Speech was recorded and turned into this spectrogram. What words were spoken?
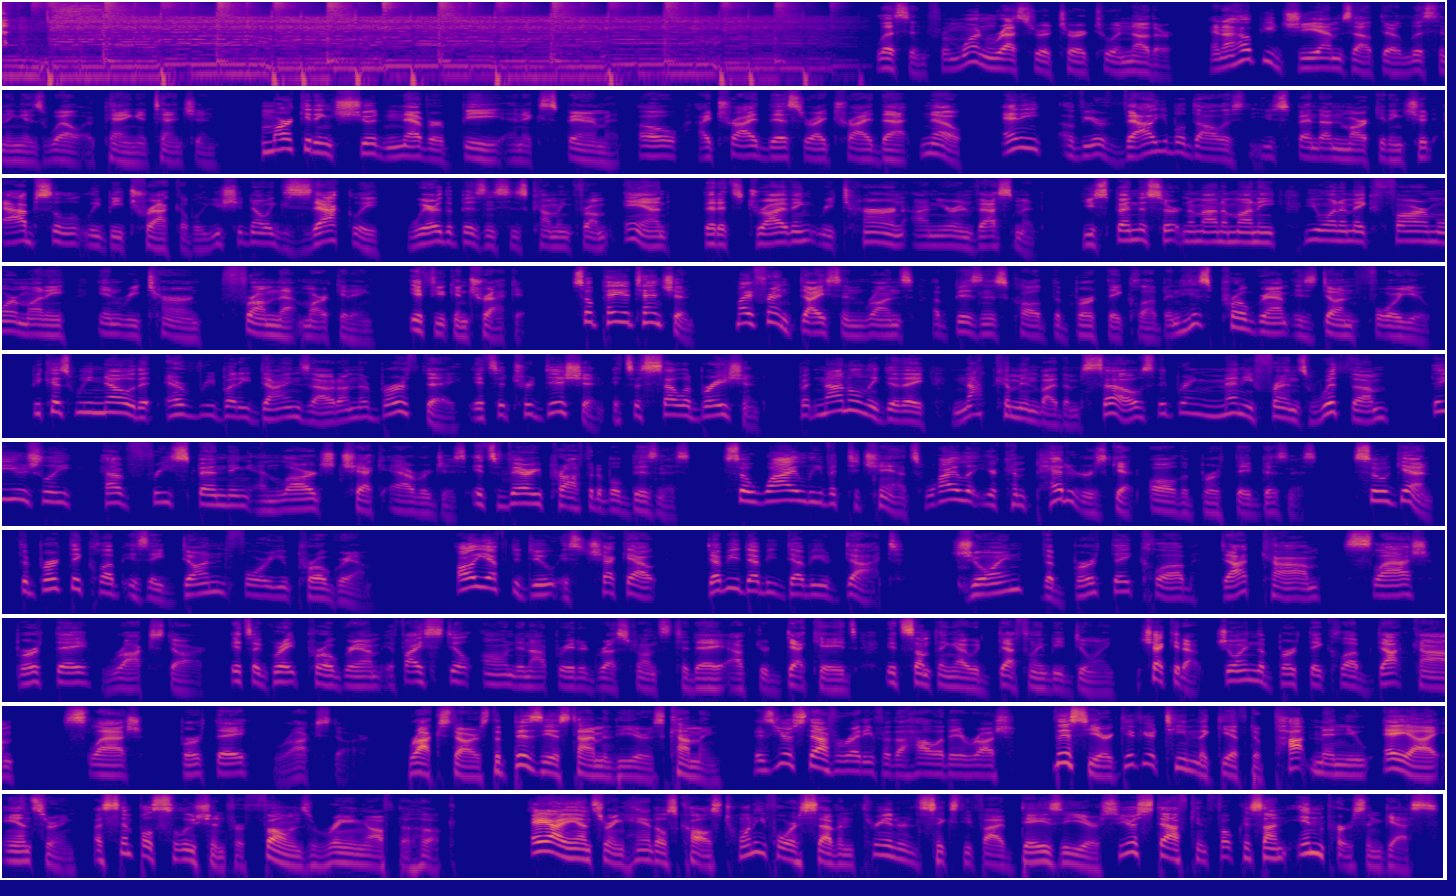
Listen, from one restaurateur to another, and I hope you GMs out there listening as well are paying attention. Marketing should never be an experiment. Oh, I tried this or I tried that. No, any of your valuable dollars that you spend on marketing should absolutely be trackable. You should know exactly where the business is coming from and that it's driving return on your investment. You spend a certain amount of money, you want to make far more money in return from that marketing if you can track it. So pay attention. My friend Dyson runs a business called the Birthday Club, and his program is done for you because we know that everybody dines out on their birthday. It's a tradition, it's a celebration. But not only do they not come in by themselves, they bring many friends with them. They usually have free spending and large check averages. It's very profitable business. So why leave it to chance? Why let your competitors get all the birthday business? So again, the Birthday Club is a done for you program. All you have to do is check out www.jointhebirthdayclub.com slash birthday rockstar. It's a great program. If I still owned and operated restaurants today after decades, it's something I would definitely be doing. Check it out. Jointhebirthdayclub.com slash birthday rockstar. Rockstars, the busiest time of the year is coming. Is your staff ready for the holiday rush? This year, give your team the gift of Pop Menu AI Answering, a simple solution for phones ringing off the hook. AI Answering handles calls 24 7, 365 days a year so your staff can focus on in person guests.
